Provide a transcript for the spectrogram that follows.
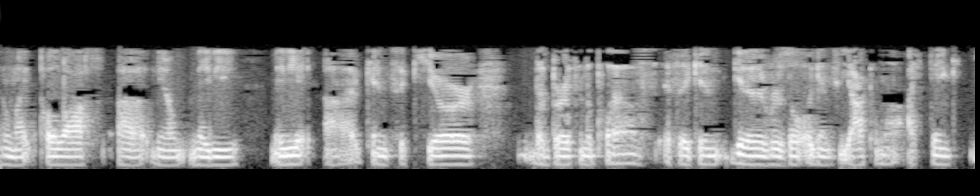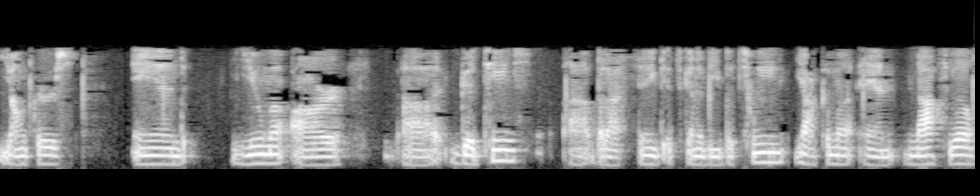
who might pull off, uh, you know, maybe maybe uh, can secure the berth in the playoffs if they can get a result against Yakima. I think Yonkers and Yuma are uh, good teams, uh, but I think it's going to be between Yakima and Knoxville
